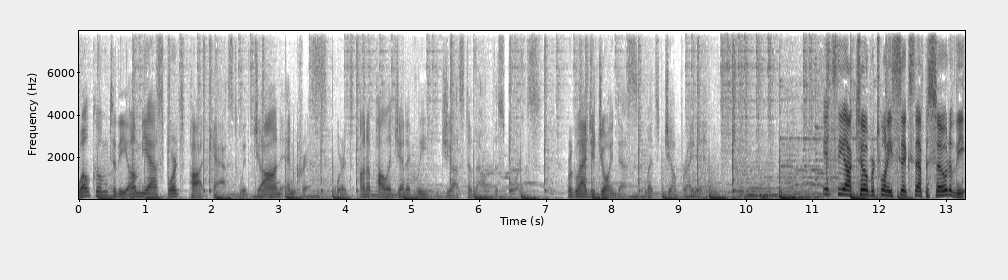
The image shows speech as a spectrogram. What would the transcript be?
Welcome to the Um Yeah Sports Podcast with John and Chris, where it's unapologetically just about the sports. We're glad you joined us. Let's jump right in. It's the October 26th episode of the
